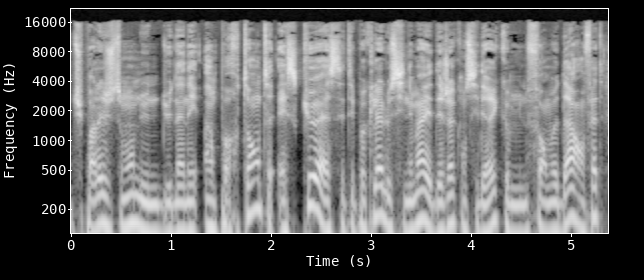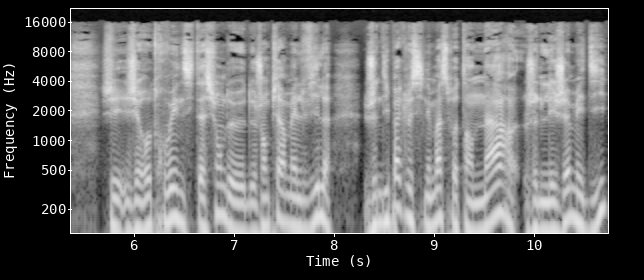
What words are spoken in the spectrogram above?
tu parlais justement d'une année importante. Est-ce que à cette époque-là, le cinéma est déjà considéré comme une forme d'art? En fait, j'ai j'ai retrouvé une citation de, de Jean-Pierre Melville. Je ne dis pas que le cinéma soit un art, je ne l'ai jamais dit,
